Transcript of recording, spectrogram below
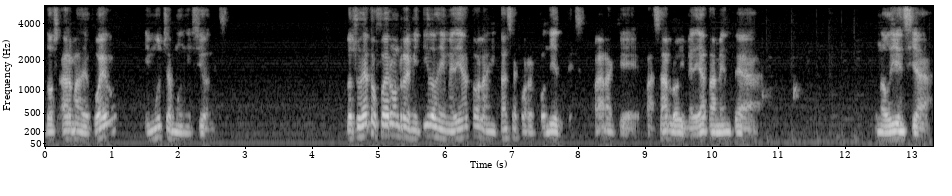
Dos armas de fuego y muchas municiones. Los sujetos fueron remitidos de inmediato a las instancias correspondientes para que pasarlos inmediatamente a una audiencia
